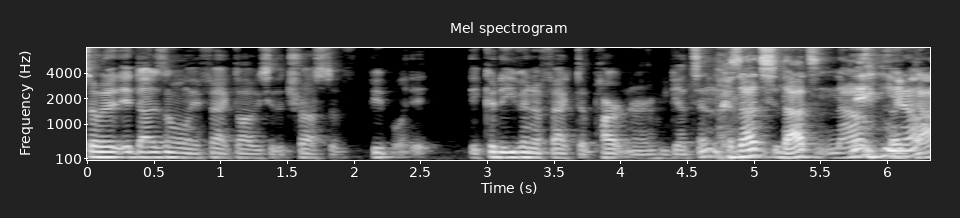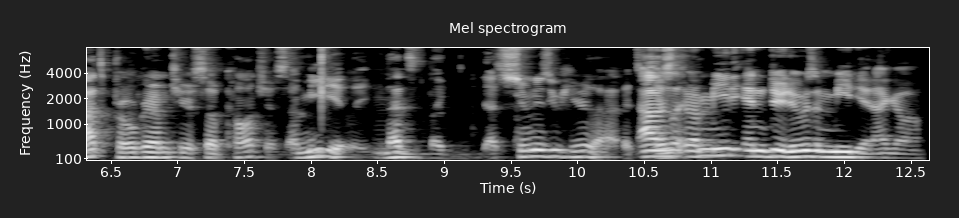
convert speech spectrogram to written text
So it, it doesn't only affect obviously the trust of people. It it could even affect a partner who gets in there. Because that's that's now like know? that's programmed to your subconscious immediately. Mhm. That's like as soon as you hear that, it's I was like immediate, and dude, it was immediate. I go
